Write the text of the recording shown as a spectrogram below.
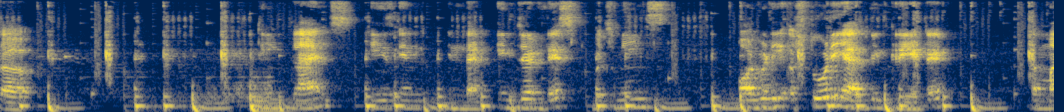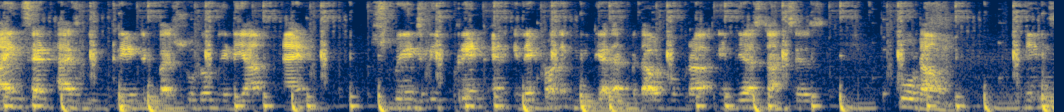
the team plans. He's in, in that injured list, which means already a story has been created. The mindset has been created by pseudo media and strangely print and electronic media that without Bumrah, India's chances go down. Means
